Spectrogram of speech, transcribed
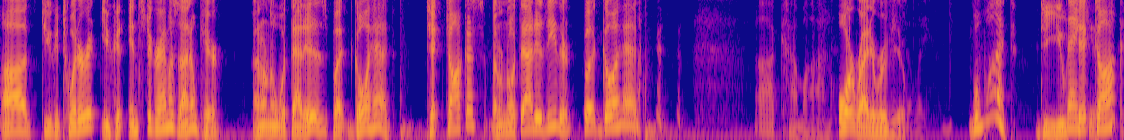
Uh, you could Twitter it. You could Instagram us. I don't care. I don't know what that is, but go ahead. TikTok us. I don't know what that is either, but go ahead. Ah, come on. or write a review. Well, what? Do you Thank you. TikTok?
